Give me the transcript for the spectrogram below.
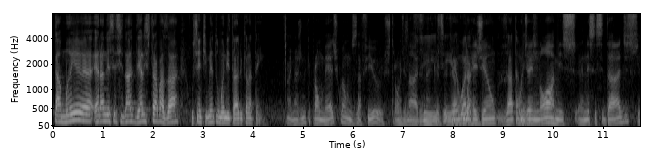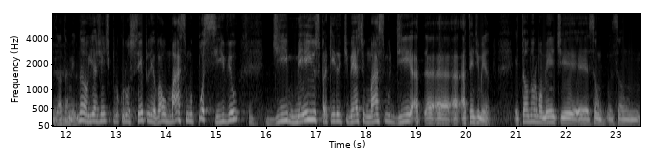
tamanha era a necessidade dela extravasar o sentimento humanitário que ela tem. Ah, imagino que para um médico é um desafio extraordinário, sim, né? Quer sim. dizer, Agora, uma região exatamente. onde há enormes é, necessidades. Exatamente. É... Não, e a gente procurou sempre levar o máximo possível sim. de meios para que ele tivesse o máximo de atendimento. Então, normalmente, é, são, são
